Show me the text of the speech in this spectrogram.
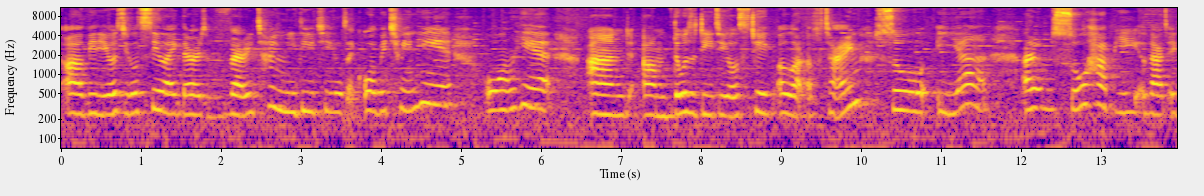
uh, videos you'll see like there's very tiny details like all between here all here. And um, those details take a lot of time. So yeah i'm so happy that it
